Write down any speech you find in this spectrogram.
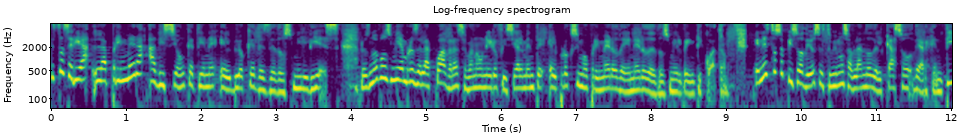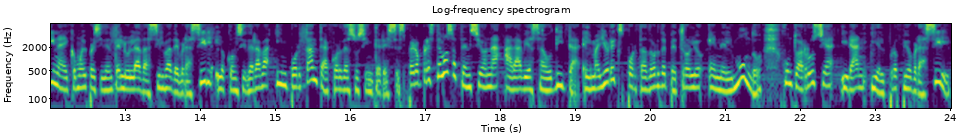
Esta sería la primera adición que tiene el bloque desde 2010. Los nuevos miembros de la cuadra se van a unir oficialmente el próximo primero de enero de 2024. En estos episodios estuvimos hablando del caso de Argentina y cómo el presidente Lula da Silva de Brasil lo consideraba importante acorde a sus intereses. Pero prestemos atención a Arabia Saudita, el mayor exportador de petróleo en el mundo, junto a Rusia, Irán y el propio Brasil.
